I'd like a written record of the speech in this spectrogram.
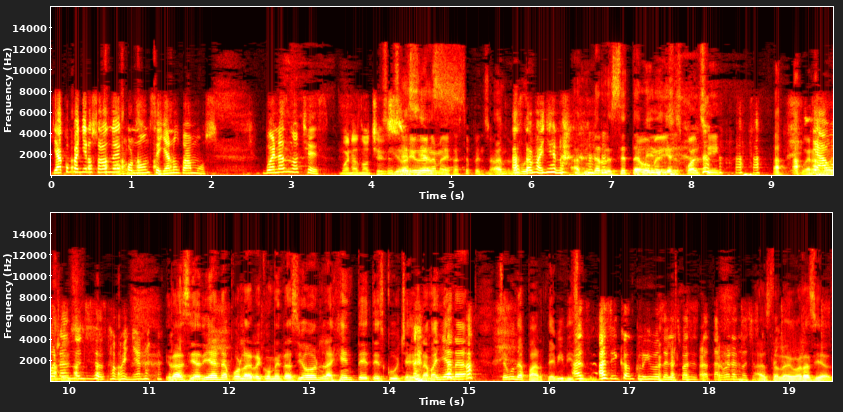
Ya compañeros, son las nueve con once, ya nos vamos. Buenas noches. Buenas En noches. Gracias. serio, Diana, me dejaste pensando. Hasta mañana. Hazme una receta Luego me dices cuál sí. Buenas ya, noches. buenas noches, hasta mañana. Gracias Diana por la recomendación. La gente te escucha. Diana, mañana, segunda parte, vida y salud. Así concluimos el espacio estatal. Buenas noches. Hasta luego, gracias.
